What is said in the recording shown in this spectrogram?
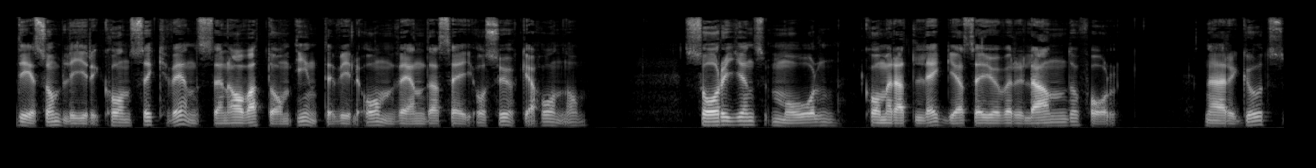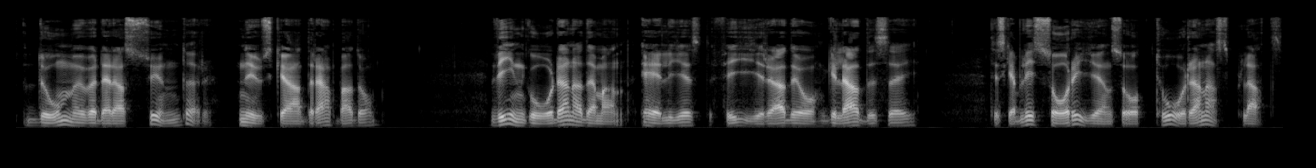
det som blir konsekvensen av att de inte vill omvända sig och söka honom. Sorgens moln kommer att lägga sig över land och folk när Guds dom över deras synder nu ska drabba dem. Vingårdarna där man eljest firade och gladde sig, det ska bli sorgens och tårarnas plats.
